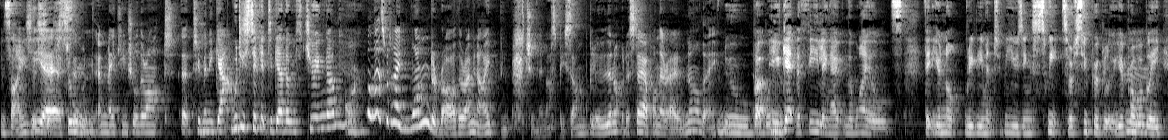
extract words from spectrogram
incisors yes, soon. and, and making sure there aren't uh, too many gaps. Would you stick it together with chewing gum or? Well, that's what I wonder. Rather, I mean, I imagine there must be some glue. They're not going to stay up on their own, are they? No, but you get the feeling out in the wilds that you're not really meant to be using sweets or super glue. You're probably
